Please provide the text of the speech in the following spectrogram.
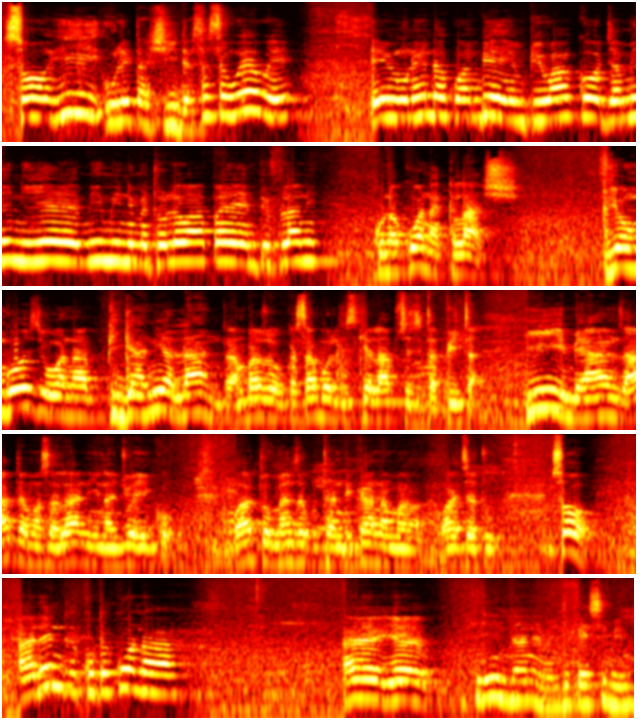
So hii huleta shida. Sasa wewe e, unaenda kuambia mp wako jameni ye mimi nimetolewa hapa ye mp fulani kunakuwa na clash. Viongozi wanapigania land ambazo kwa sababu walisikia lapses itapita hii imeanza hata masalani inajua iko. Watu wameanza kutandikana ma, wacha tu. So then kutakuwa na uh, yeah, hii nani ameandika mimi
